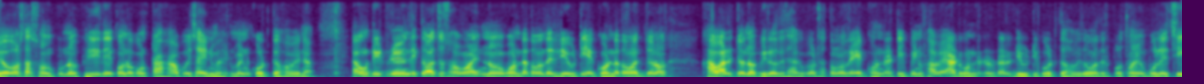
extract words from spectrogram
ব্যবস্থা সম্পূর্ণ ফ্রিতে কোনো রকম টাকা পয়সা ইনভেস্টমেন্ট করতে হবে না। এবং ডিউটি টাইম দেখতে পাচ্ছ সময় ন ঘণ্টা তোমাদের ডিউটি এক ঘণ্টা তোমার জন্য খাবারের জন্য বিরতি থাকবে, অর্থাৎ তোমাদের এক ঘণ্টা টিফিন পাবে আট ঘণ্টা টোটাল ডিউটি করতে হবে। তোমাদের প্রথমে বলেছি।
